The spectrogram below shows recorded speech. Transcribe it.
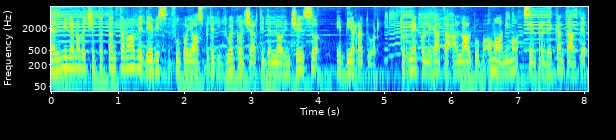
Nel 1989 Davis fu poi ospite di due concerti dell'Oro Incenso e Birra Tour, tournée collegata all'album omonimo sempre del cantante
